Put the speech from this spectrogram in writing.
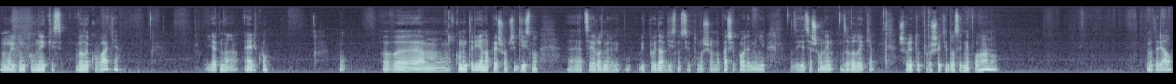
На мою думку, вони якісь великуваті, як на Ельку. Ну, в, ем, в коментарі я напишу, чи дійсно цей розмір відповідав дійсності, тому що на перший погляд мені здається, що вони завеликі. Шви тут прошиті досить непогано. Матеріал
